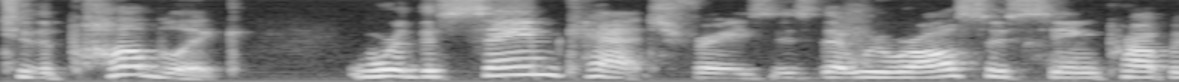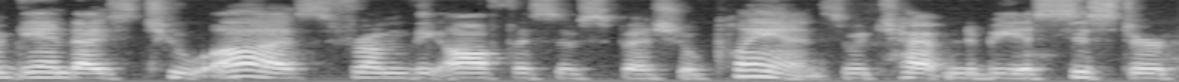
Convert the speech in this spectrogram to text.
to the public were the same catchphrases that we were also seeing propagandized to us from the Office of Special Plans, which happened to be a sister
